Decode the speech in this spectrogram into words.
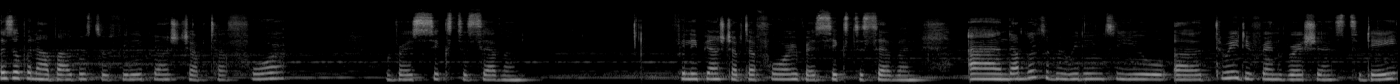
Let's open our Bibles to Philippians chapter 4, verse 6 to 7. Philippians chapter 4, verse 6 to 7 and I'm going to be reading to you uh, three different versions today.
